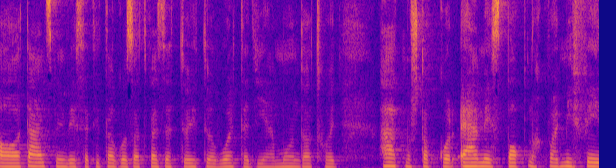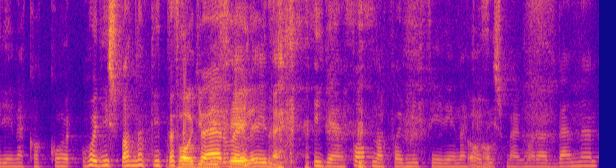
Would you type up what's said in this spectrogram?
a táncművészeti tagozat vezetőitől volt egy ilyen mondat, hogy hát most akkor elmész papnak, vagy mifélének, akkor hogy is vannak itt a Vagy mifélének? Igen, papnak, vagy mifélének, Aha. ez is megmaradt bennem.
